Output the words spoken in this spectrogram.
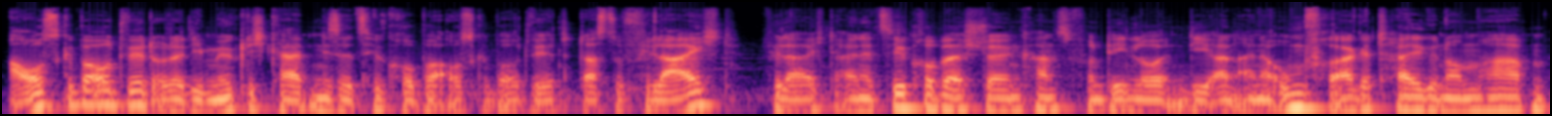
ausgebaut wird oder die Möglichkeiten dieser Zielgruppe ausgebaut wird, dass du vielleicht, vielleicht eine Zielgruppe erstellen kannst von den Leuten, die an einer Umfrage teilgenommen haben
